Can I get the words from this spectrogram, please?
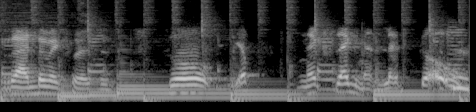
random expressions. So yep, next segment. Let's go.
